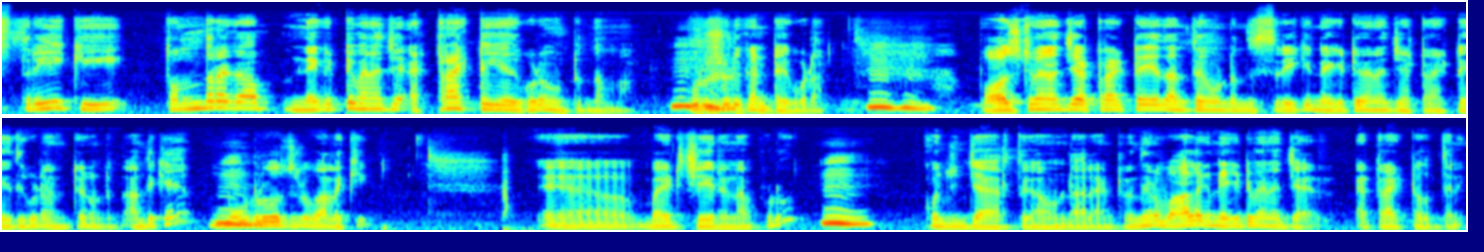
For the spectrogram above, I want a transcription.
స్త్రీకి తొందరగా నెగటివ్ ఎనర్జీ అట్రాక్ట్ అయ్యేది కూడా ఉంటుందమ్మా. పురుషుడి కంటే కూడా. పాజిటివ్ ఎనర్జీ అట్రాక్ట్ అయ్యేది అంతే ఉంటుంది. స్త్రీకి నెగిటివ్ ఎనర్జీ అట్రాక్ట్ అయ్యేది కూడా అంతే ఉంటుంది. అందుకే మూడు రోజులు వాళ్ళకి బయట చేరినప్పుడు కొంచెం జాగ్రత్తగా ఉండాలి అంటారు. ఎందుకంటే వాళ్ళకి నెగిటివ్ ఎనర్జీ అట్రాక్ట్ అవుతుంది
